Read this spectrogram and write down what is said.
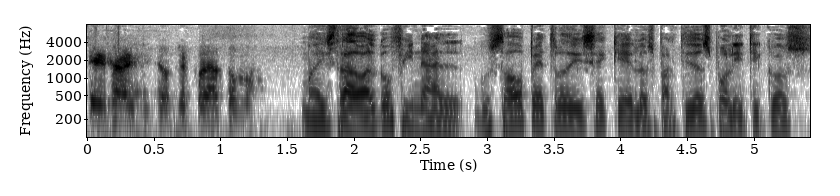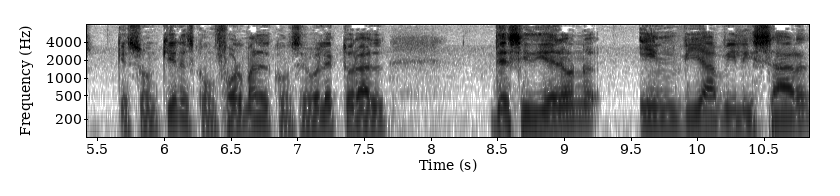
esa decisión se pueda tomar. Magistrado, algo final. Gustavo Petro dice que los partidos políticos, que son quienes conforman el Consejo Electoral, decidieron inviabilizar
